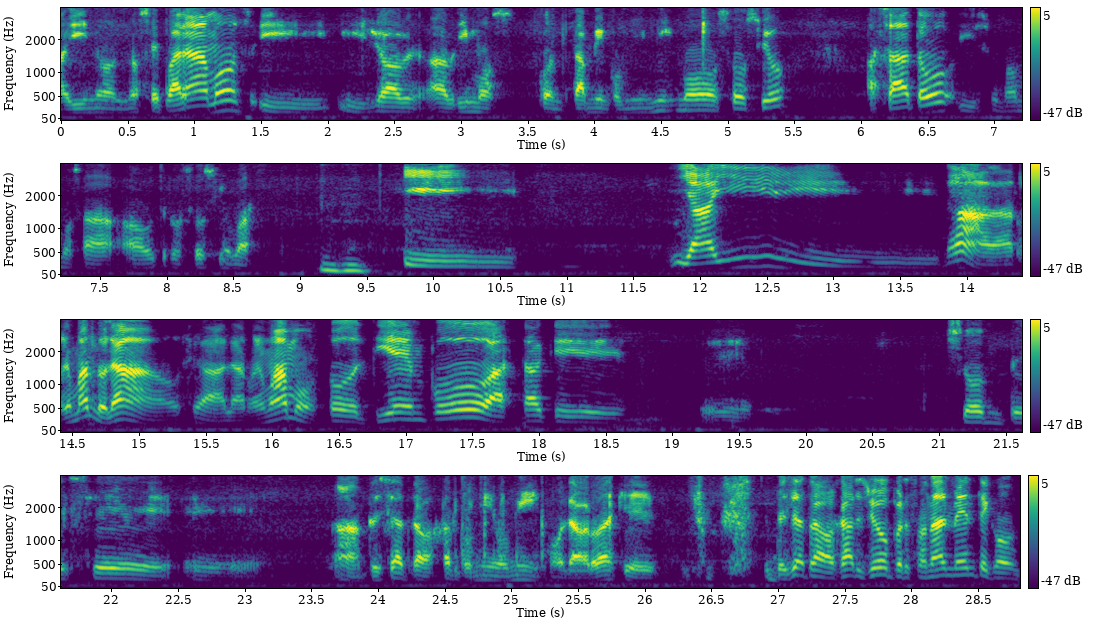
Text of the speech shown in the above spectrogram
ahí nos separamos y, yo abrimos con, también con mi mismo socio, Asato, y sumamos a, otro socio más. y, y ahí, nada, remándola, o sea, la remamos todo el tiempo hasta que eh, yo empecé, eh, ah, empecé a trabajar conmigo mismo. La verdad es que empecé a trabajar yo personalmente con,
